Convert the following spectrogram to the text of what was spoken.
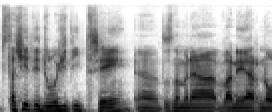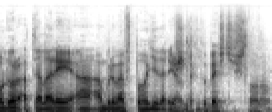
stačí ty důležitý tři, eh, to znamená Vaniar, Noldor a Telery a, a budeme v pohodě tady všichni. Jo, tak to by ještě šlo, no.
